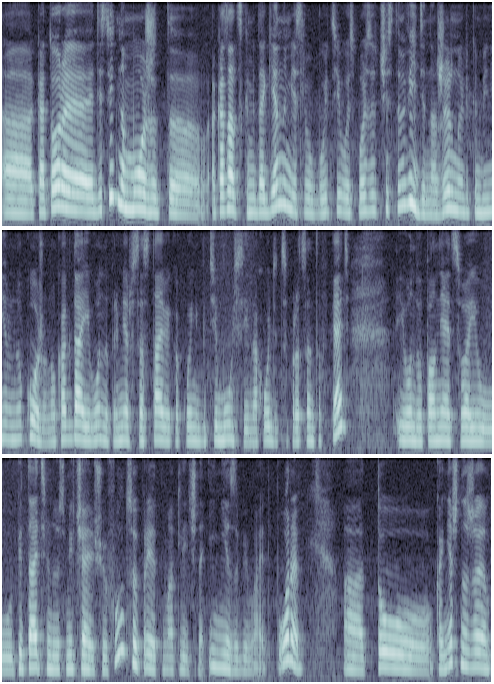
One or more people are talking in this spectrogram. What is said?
Э, которое действительно может э, оказаться комедогенным, если вы будете его использовать в чистом виде на жирную или комбинированную кожу. Но когда его, например, в составе какой-нибудь эмульсии находится процентов 5, и он выполняет свою питательную смягчающую функцию при этом отлично и не забивает поры, э, то, конечно же,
